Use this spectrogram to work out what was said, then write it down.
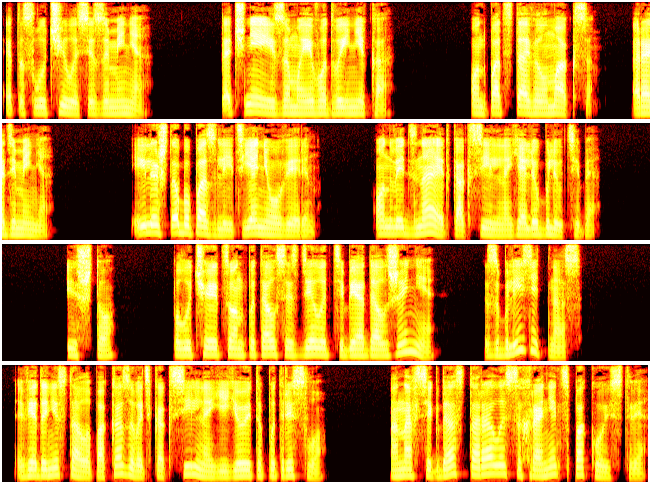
Это случилось из-за меня. Точнее, из-за моего двойника. Он подставил Макса. Ради меня. Или чтобы позлить, я не уверен. Он ведь знает, как сильно я люблю тебя». «И что? Получается, он пытался сделать тебе одолжение? Сблизить нас?» Веда не стала показывать, как сильно ее это потрясло. Она всегда старалась сохранять спокойствие,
